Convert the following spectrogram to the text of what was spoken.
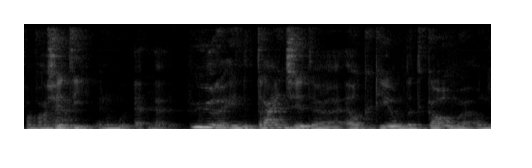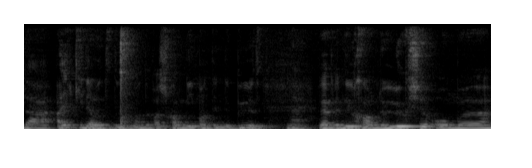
Van waar zit hij? En eh, eh, uren in de trein zitten, elke keer om er te komen, om daar Aikido te doen. Want er was gewoon niemand in de buurt. Nee. We hebben nu gewoon de luxe om, eh,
